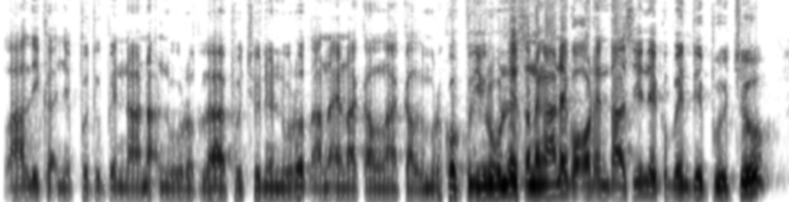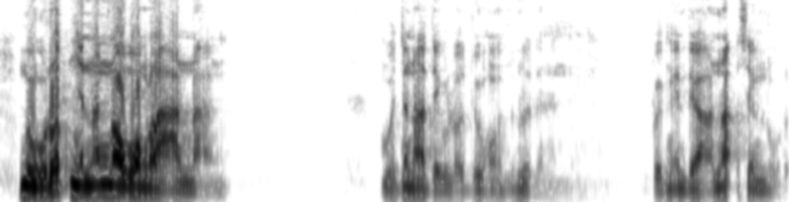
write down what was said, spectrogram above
Lali gak nyebut kepen anak nurut lah, bojone nurut, anak nakal-nakal. Mergo klirune senengane kok orientasine kepen di bojo nurut nyeneng wong lanang. Mboten nate kula donga dulu. Pengen anak sing nurut.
